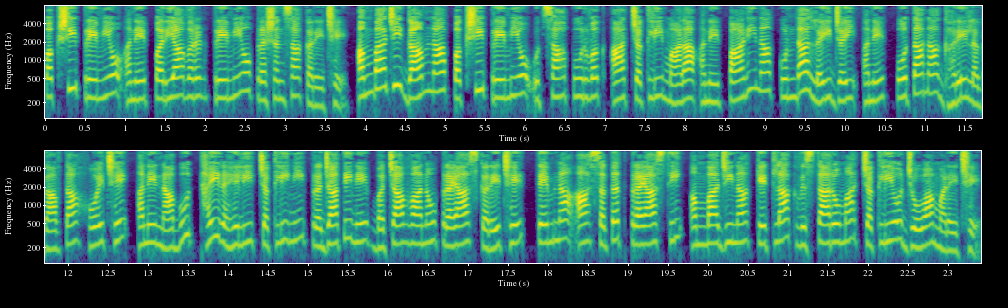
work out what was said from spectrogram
પક્ષી પ્રેમીઓ અને પર્યાવરણ પ્રેમીઓ પ્રશંસા કરે છે. અંબાજી ગામના પક્ષી પ્રેમીઓ ઉત્સાહપૂર્વક આ ચકલી માળા અને પાણીના કુંડા લઈ જઈ અને પોતાના ઘરે લગાવતા હોય છે અને નાબૂદ થઈ રહેલી ચકલીની પ્રજાતિને બચાવવાનો પ્રયાસ કરે છે. તેમના આ સતત પ્રયાસથી અંબાજીના કેટલાક વિસ્તારોમાં ચકલીઓ જોવા મળે છે.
